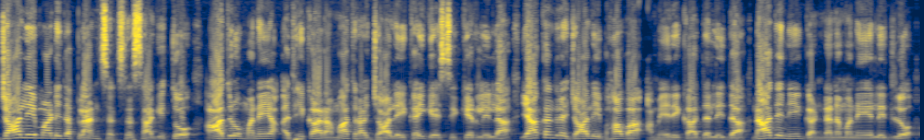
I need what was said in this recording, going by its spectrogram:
ಜಾಲಿ ಮಾಡಿದ ಪ್ಲಾನ್ ಸಕ್ಸಸ್ ಆಗಿತ್ತು. ಆದರೂ ಮನೆಯ ಅಧಿಕಾರ ಮಾತ್ರ ಜಾಲಿ ಕೈಗೆ ಸಿಕ್ಕಿರಲಿಲ್ಲ. ಯಾಕಂದ್ರೆ ಜಾಲಿ ಭಾವ ಅಮೆರಿಕಾದಲ್ಲಿದ್ದ. ನಾದಿನಿ ಗಂಡನ ಮನೆಯಲ್ಲಿದ್ಲು.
